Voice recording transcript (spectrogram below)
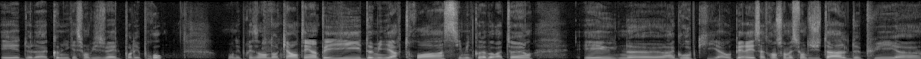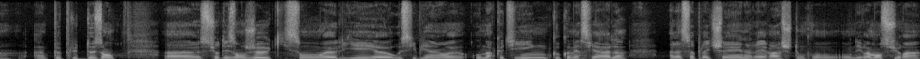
et de la communication visuelle pour les pros. On est présent dans 41 pays, 2 milliards 3, 6 000 collaborateurs et euh, un groupe qui a opéré sa transformation digitale depuis euh, un peu plus de deux ans sur des enjeux qui sont liés aussi bien au marketing qu'au commercial, à la supply chain, à la RH. Donc on, est vraiment sur un,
